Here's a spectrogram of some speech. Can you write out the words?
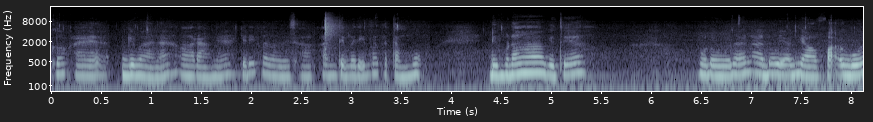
gue kayak gimana orangnya. Jadi kalau misalkan tiba-tiba ketemu di mana gitu ya mudah-mudahan ada yang nyapa gue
